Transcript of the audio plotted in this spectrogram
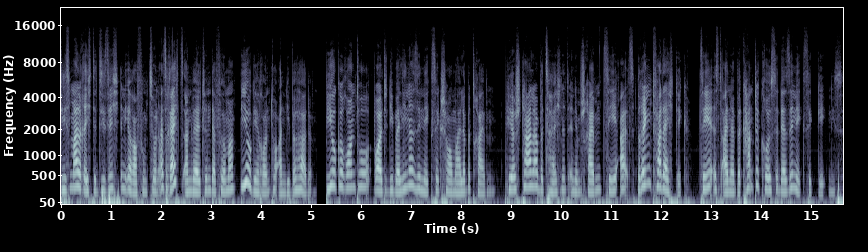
Diesmal richtet sie sich in ihrer Funktion als Rechtsanwältin der Firma Biogeronto an die Behörde Biogeronto wollte die Berliner Sinexik-Schaumeile betreiben. Hirschthaler bezeichnet in dem Schreiben C als „ dringend verdächtig “. C ist eine bekannte Größe der Sinexik-Gegnis.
